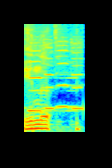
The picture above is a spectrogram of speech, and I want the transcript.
ഇന്ന്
